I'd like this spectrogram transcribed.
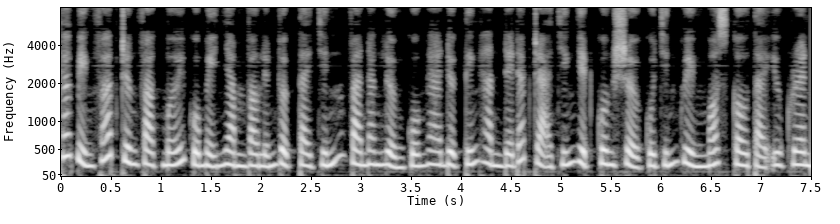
các biện pháp trừng phạt mới của Mỹ nhằm vào lĩnh vực tài chính và năng lượng của Nga được tiến hành để đáp trả chiến dịch quân sự của chính quyền Moscow tại Ukraine,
